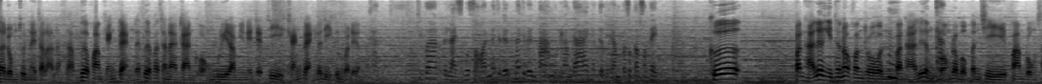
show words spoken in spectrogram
ระดมทุนในตลาดหลักทรัพย์เพื่อความแข็งแกร่ง และเพื่อพัฒนาการของบุรีรัมย์ยูไนเต็ดที่แข็งแกร่งและดีขึ้นกว่าเดิมครับคิดว่าหลายๆสโมสรน่าจะเดินน่าจะเดินตามบุรีรัมย์ได้ถ้าเกิดบุรีรัมย์ประสบความสำเร็จ คือ ปัญหาเรื่อง internal control อืมปัญหาเรื่องของครับระบบบัญชี ความโปร่งใส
